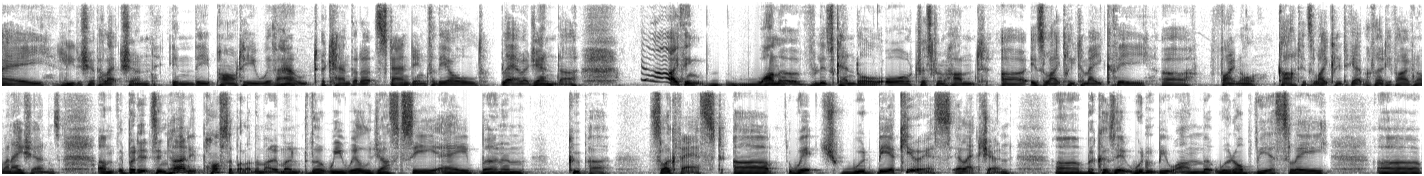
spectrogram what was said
a leadership election in the party without a candidate standing for the old Blair agenda. I think one of Liz Kendall or Tristram Hunt uh, is likely to make the uh, final cut, is likely to get the 35 nominations. Um, but it's entirely possible at the moment that we will just see a Burnham Cooper slugfest, uh, which would be a curious election uh, because it wouldn't be one that would obviously uh,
